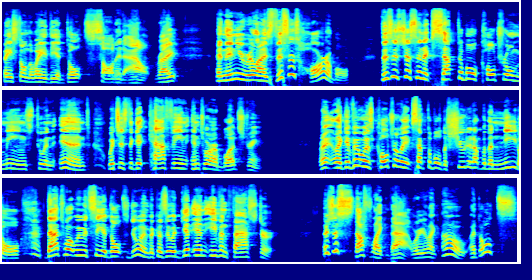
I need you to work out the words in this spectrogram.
based on the way the adults sought it out, right? And then you realize this is horrible. This is just an acceptable cultural means to an end, which is to get caffeine into our bloodstream. Right? Like if it was culturally acceptable to shoot it up with a needle, that's what we would see adults doing because it would get in even faster. There's just stuff like that where you're like, oh, adults,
